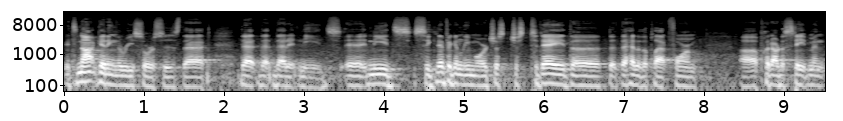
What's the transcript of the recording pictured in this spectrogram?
it's not getting the resources that, that, that, that it needs. It needs significantly more. Just, just today, the, the, the head of the platform uh, put out a statement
